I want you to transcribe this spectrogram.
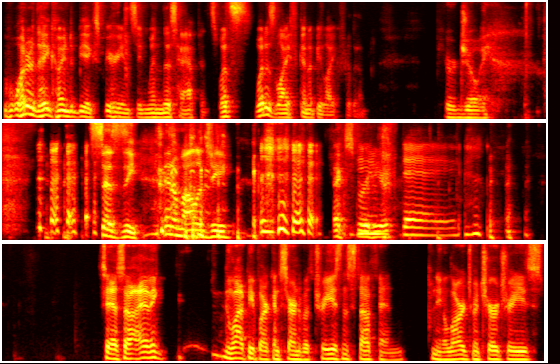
what are they going to be experiencing when this happens? What's what is life going to be like for them? Pure joy. Says the entomology expert here. Day. So yeah, so I think a lot of people are concerned with trees and stuff, and you know, large mature trees.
